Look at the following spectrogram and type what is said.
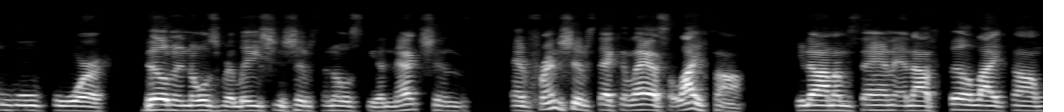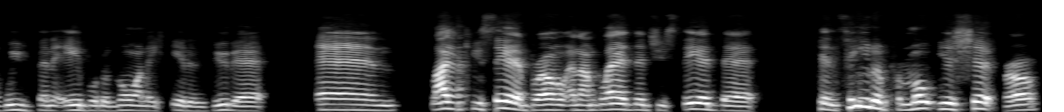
tool for building those relationships and those connections and friendships that can last a lifetime. You know what I'm saying? And I feel like um, we've been able to go on ahead and do that. And like you said, bro, and I'm glad that you said that. Continue to promote your shit, bro.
